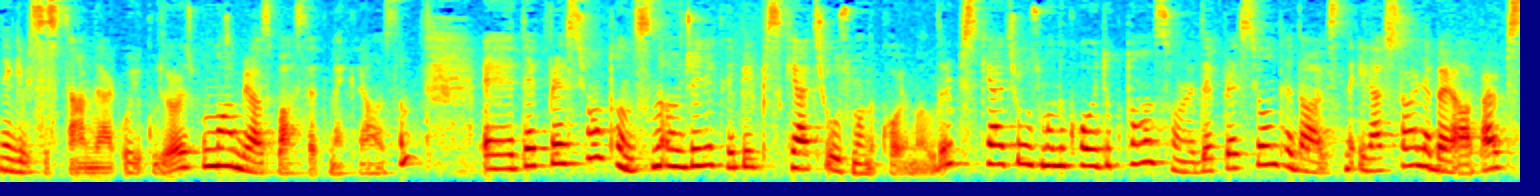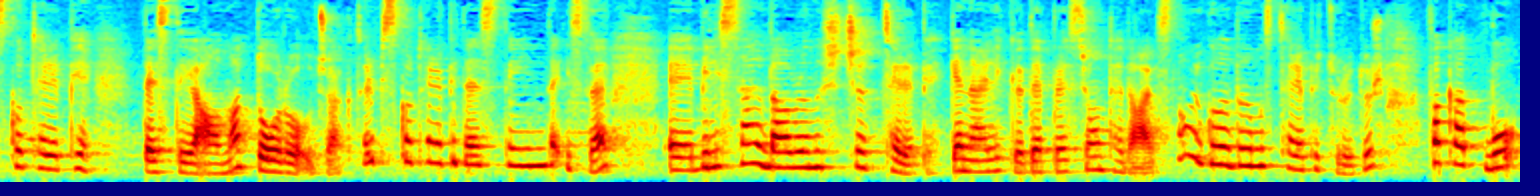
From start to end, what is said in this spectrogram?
Ne gibi sistemler uyguluyoruz? Bundan biraz bahsetmek lazım. E, depresyon tanısını öncelikle bir psikiyatri uzmanı koymalıdır. Psikiyatri uzmanı koyduktan sonra depresyon tedavisinde ilaçlarla beraber psikoterapi desteği almak doğru olacaktır. Psikoterapi desteğinde ise e, bilişsel davranışçı terapi genellikle depresyon tedavisinde uyguladığımız terapi türüdür. Fakat bu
